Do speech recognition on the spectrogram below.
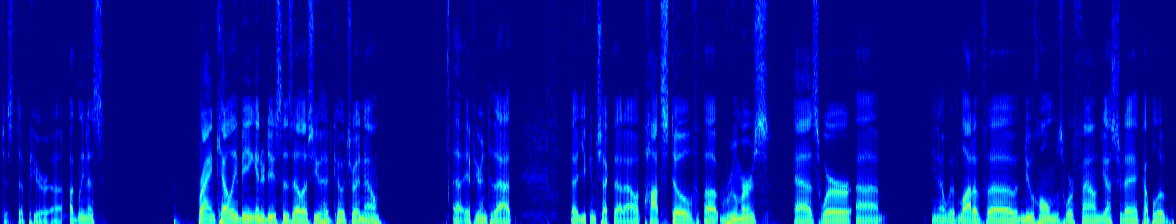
just uh, pure uh, ugliness. Brian Kelly being introduced as LSU head coach right now. Uh, if you're into that, uh, you can check that out. Hot stove uh, rumors, as were, um, you know, a lot of uh, new homes were found yesterday. A couple of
